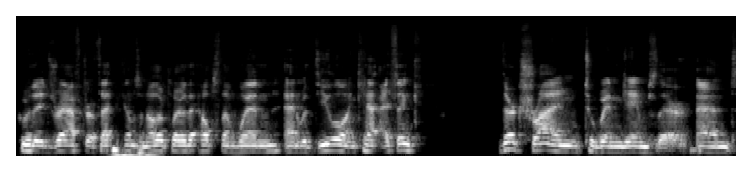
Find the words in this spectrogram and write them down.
who they draft or if that becomes another player that helps them win. And with D'Lo and KAT, I think they're trying to win games there. And,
